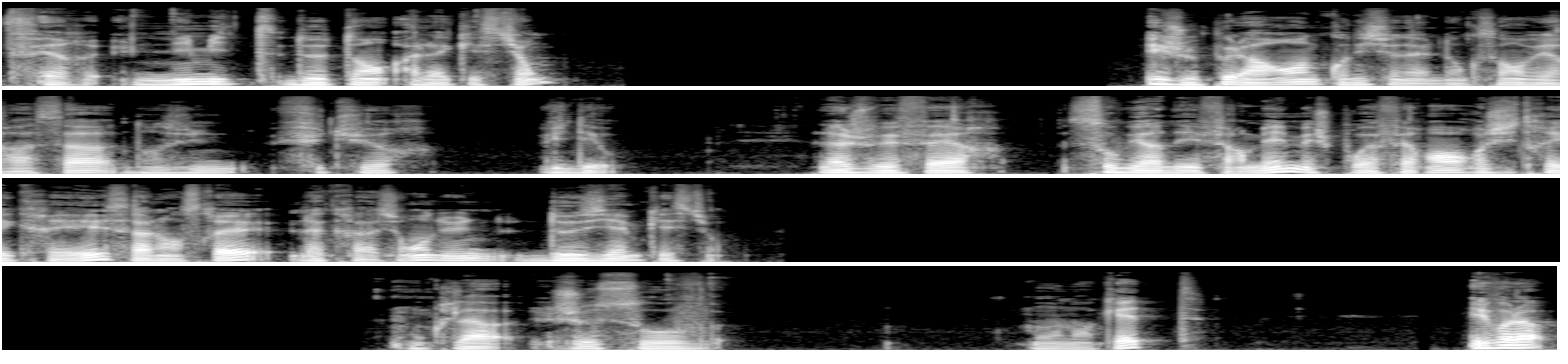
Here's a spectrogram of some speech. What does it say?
Faire une limite de temps à la question et je peux la rendre conditionnelle. Donc ça, on verra ça dans une future vidéo. Là, je vais faire sauvegarder et fermer, mais je pourrais faire enregistrer et créer, ça lancerait la création d'une deuxième question. Donc là, je sauve mon enquête. Et voilà,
